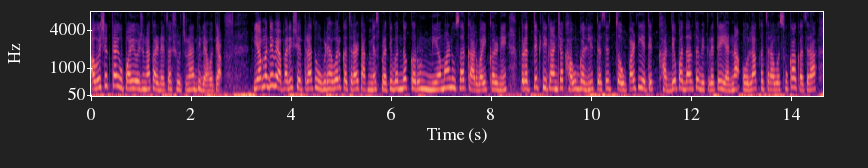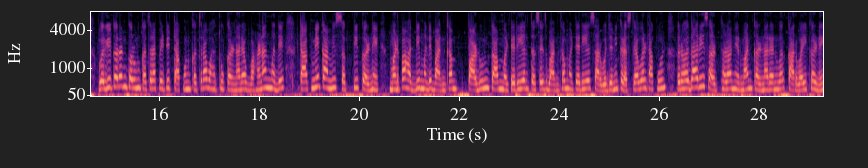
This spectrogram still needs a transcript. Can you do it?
आवश्यक त्या उपाययोजना करण्याच्या सूचना दिल्या होत्या. यामध्ये व्यापारी क्षेत्रात उघड्यावर कचरा टाकण्यास प्रतिबंध करून नियमानुसार कारवाई करणे प्रत्येक ठिकाणच्या खाऊ गल्लीत तसेच चौपाटी येथे खाद्यपदार्थ विक्रेते यांना ओला कचरा व सुका कचरा वर्गीकरण करून कचरा पेटीत टाकून कचरा वाहतूक करणाऱ्या वाहनांमध्ये टाकणे कामी सक्ती करणे मनपा हद्दीमध्ये बांधकाम पाडून काम मटेरियल तसेच बांधकाम मटेरियल सार्वजनिक रस्त्यावर टाकून रहदारीस अडथळा निर्माण करणाऱ्यांवर कारवाई करणे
